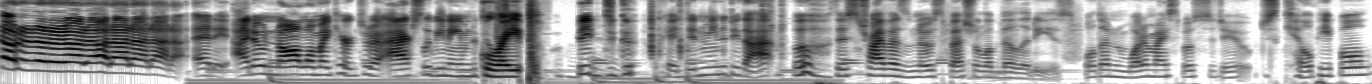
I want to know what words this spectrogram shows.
no, no, no, no, no, no, no, no, no, edit. I do not want my character to actually be named Grape. Big. Okay, didn't mean to do that. Ugh, this tribe has no special abilities. Well, then what am I supposed to do? Just kill people?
